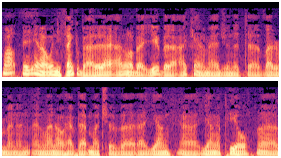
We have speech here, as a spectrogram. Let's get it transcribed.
Well, uh, you know, when you think about it, I, I don't know about you, but I, I can't imagine that uh, Letterman and, and Leno have that much of uh, a young uh, young appeal. Uh,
